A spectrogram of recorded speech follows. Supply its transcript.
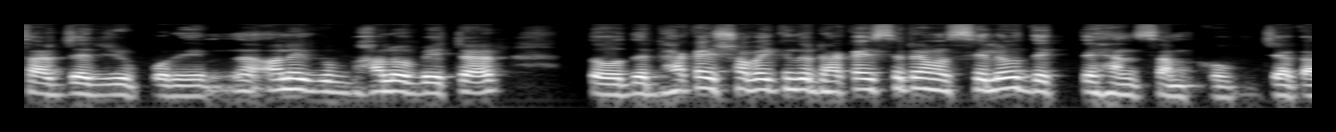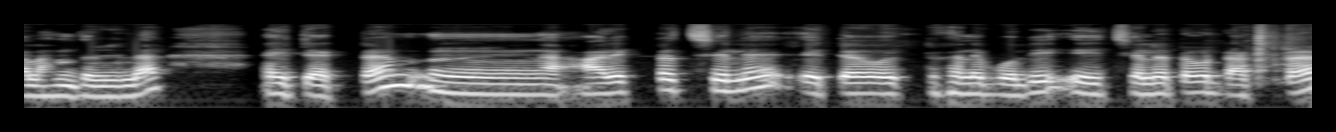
সার্জারির উপরে। অনেক ভালো বেটার তো ওদের ঢাকায়, সবাই কিন্তু ঢাকায় সেটা আমার ছেলেও দেখতে হ্যান্ডসাম খুব। যাক, আলহামদুলিল্লাহ। এটা একটা। আরেকটা ছেলে, এটাও একটুখানি বলি। এই ছেলেটাও ডাক্তার।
